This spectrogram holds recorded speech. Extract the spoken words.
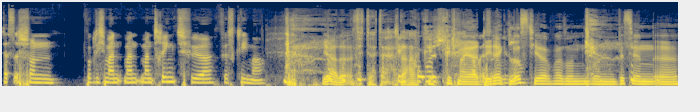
das ist schon wirklich, man, man, man trinkt für, fürs Klima. Ja, da, da, da, da kriegt man ja direkt. Lust, hier mal so ein, so ein bisschen, äh,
